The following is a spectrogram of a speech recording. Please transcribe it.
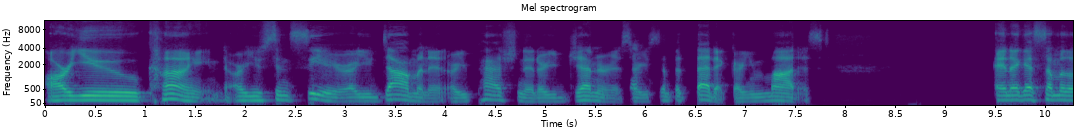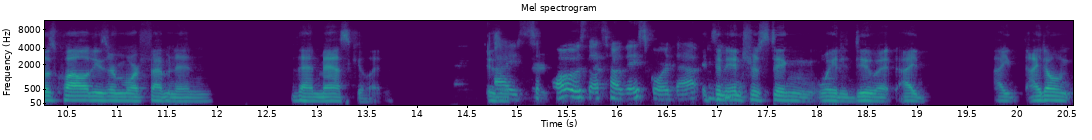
are you kind? Are you sincere? Are you dominant? Are you passionate? Are you generous? Are you sympathetic? Are you modest? And I guess some of those qualities are more feminine than masculine. I suppose that's how they scored that. It's an interesting way to do it. I I I don't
